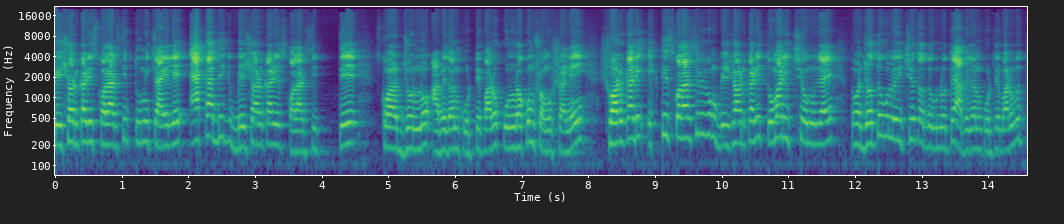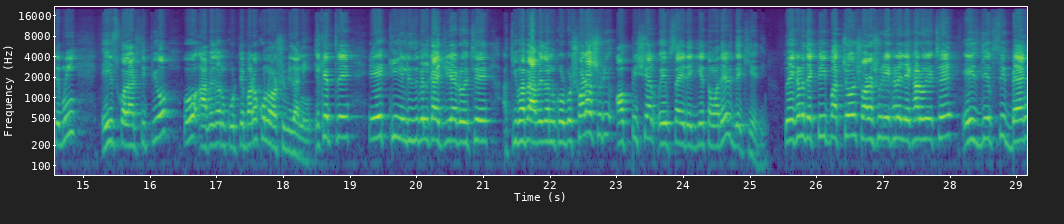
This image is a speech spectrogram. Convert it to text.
বেসরকারি স্কলারশিপ তুমি চাইলে একাধিক বেসরকারি স্কলারশিপতে করার জন্য আবেদন করতে পারো, কোনো রকম সমস্যা নেই। সরকারি একটি স্কলারশিপ এবং বেসরকারি তোমার ইচ্ছে অনুযায়ী তোমার যতগুলো ইচ্ছে ততগুলোতে আবেদন করতে পারব। তুমি এই স্কলারশিপেও ও আবেদন করতে পারো, কোনো অসুবিধা নেই। এক্ষেত্রে এ কি এলিজিবল ক্রাইটেরিয়া রয়েছে কীভাবে আবেদন করব, সরাসরি অফিসিয়াল ওয়েবসাইটে গিয়ে তোমাদের দেখিয়ে দিই। তো এখানে দেখতেই পাচ্ছ, সরাসরি এখানে লেখা রয়েছে এইচডিএফসি ব্যাংক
